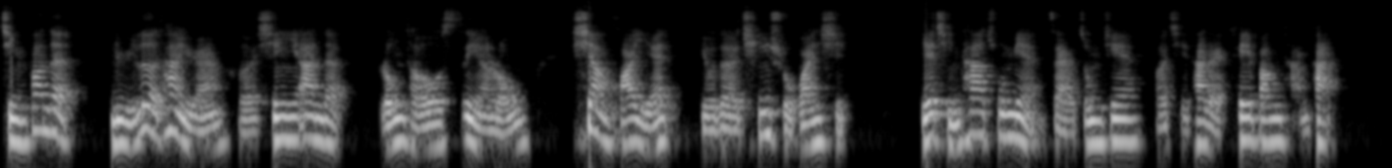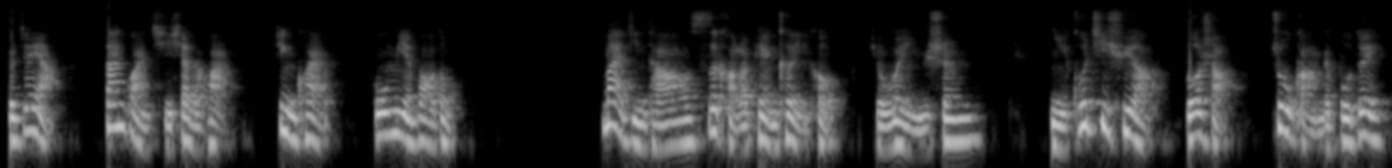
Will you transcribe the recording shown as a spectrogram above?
警方的吕乐探员和新义安的龙头四眼龙向华岩有着亲属关系，也请他出面在中间和其他的黑帮谈判。就这样，三管齐下的话，尽快扑灭暴动。麦景陶思考了片刻以后，就问余生：“你估计需要多少驻港的部队？”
